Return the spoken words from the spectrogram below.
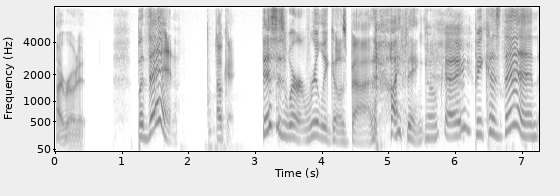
I wrote it but then okay this is where it really goes bad I think Okay. because then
